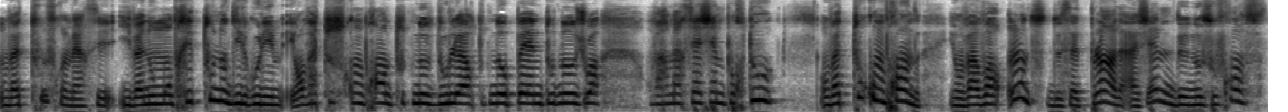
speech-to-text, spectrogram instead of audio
on va tous remercier. Il va nous montrer tous nos gilgulim, et on va tous comprendre toutes nos douleurs, toutes nos peines, toutes nos joies. On va remercier Hachem pour tout. On va tout comprendre, et on va avoir honte de cette plainte à Hachem de nos souffrances.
